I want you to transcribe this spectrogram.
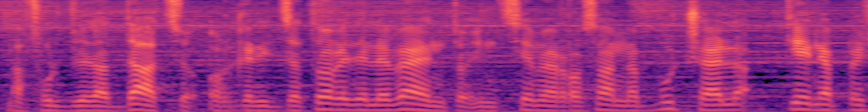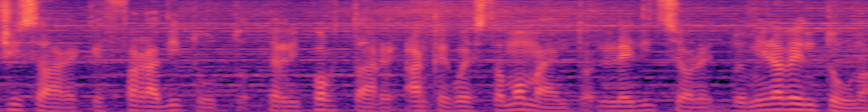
ma Fulvio D'Addazio, organizzatore dell'evento insieme a Rosanna Buccella, tiene a precisare che farà di tutto per riportare anche questo momento nell'edizione 2021.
